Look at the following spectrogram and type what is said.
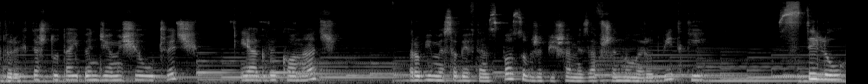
których też tutaj będziemy się uczyć, jak wykonać, robimy sobie w ten sposób, że piszemy zawsze numer odbitki, stylu,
